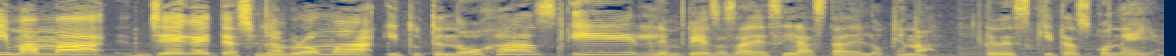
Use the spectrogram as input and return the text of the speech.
y mamá llega y te hace una broma y tú te enojas y le empiezas a decir hasta de lo que no, te desquitas con ella.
